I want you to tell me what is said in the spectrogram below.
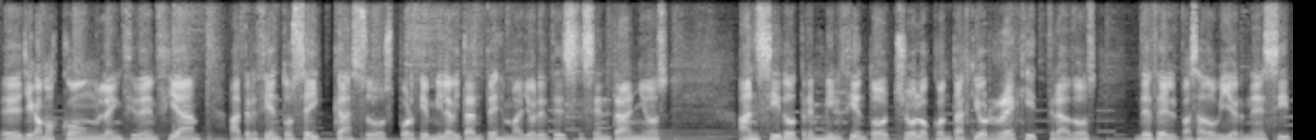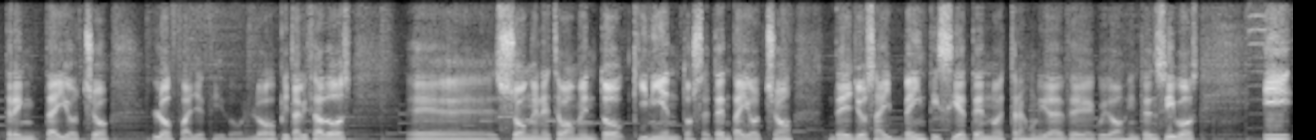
Eh, llegamos con la incidencia a 306 casos por 100.000 habitantes mayores de 60 años. Han sido 3.108 los contagios registrados desde el pasado viernes y 38 los fallecidos. Los hospitalizados eh, son en este momento 578, de ellos hay 27 en nuestras unidades de cuidados intensivos y,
